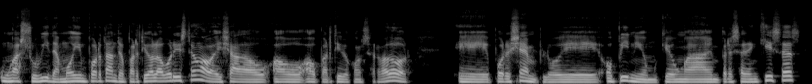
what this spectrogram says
unha subida moi importante ao Partido Laborista e unha baixada ao, ao, ao Partido Conservador eh, por exemplo, eh, Opinium, que é unha empresa de enquisas,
